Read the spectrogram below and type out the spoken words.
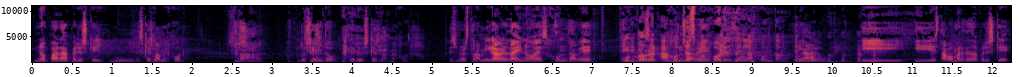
No para, pero es que, mm, es que es la mejor. Sí, o sea, lo siento, pero es que es la mejor. Es nuestra amiga, ¿verdad? Y no es Junta B. Junta Tenemos B. a, B. mejores en la Junta. Claro. Y, y está bombardeando, pero es que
